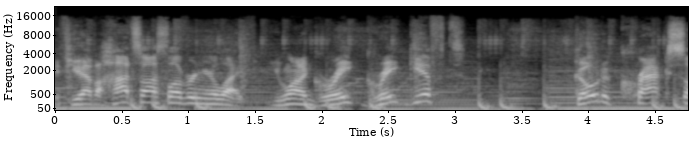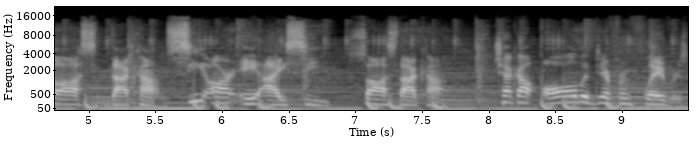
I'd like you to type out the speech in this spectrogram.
If you have a hot sauce lover in your life, you want a great, great gift, go to craicsauce.com, C R A I C sauce.com. Check out all the different flavors.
